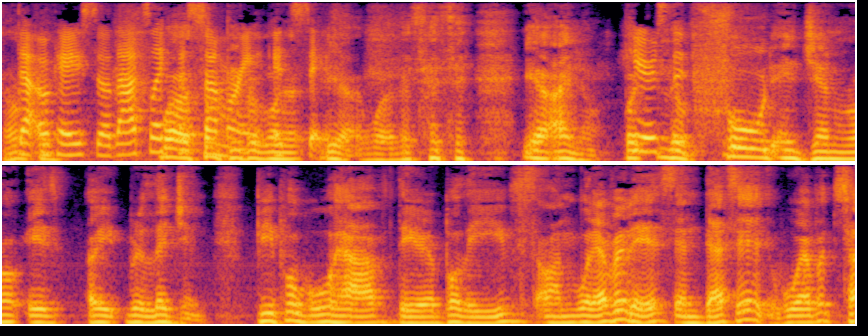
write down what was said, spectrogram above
That, Okay. okay, so that's like the summary. gonna- it's safe. Yeah, well, that's, that's yeah, I know. But Here's the the- food in general is a religion. People will have their beliefs on whatever it is, and that's it. Whoever t-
